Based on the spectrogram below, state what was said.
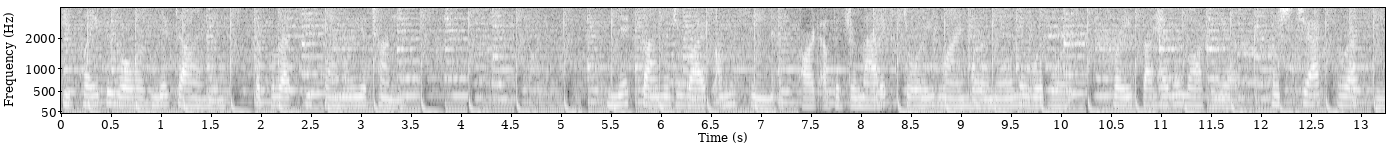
he played the role of Nick Diamond, the Parezi family attorney. Nick Diamond arrived on the scene as part of the dramatic storyline where Amanda Woodward, played by Heather Locklear, pushed Jack Parezi,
